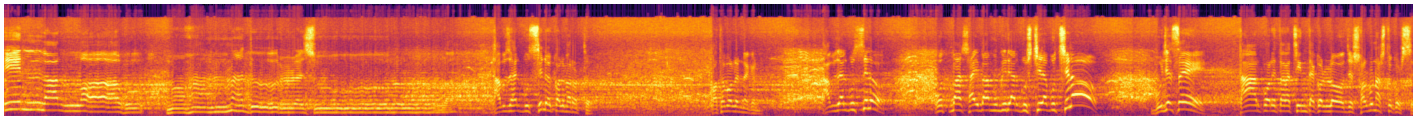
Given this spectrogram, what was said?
ইল্লাল্লাহ মুহাম্মাদুর রাসূলুল্লাহ। আবু জাহেল বুঝছিল কলমার অর্থ? কথা বলেন না কেন? আবু জাহেল বুঝছিল? ওতবা সাইবা মুগিরার গোষ্ঠীরা বুঝছিল? বুঝেছে? তারপরে তারা চিন্তা করল যে সর্বনাশ করছে।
